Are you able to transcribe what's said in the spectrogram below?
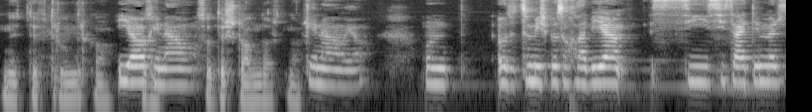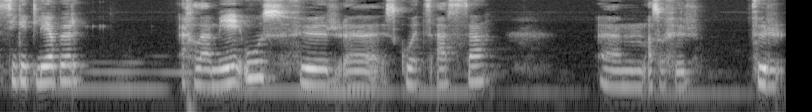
nicht drunter gehen. Ja, also, genau. So der Standard. Noch. Genau, ja. Und, oder zum Beispiel so ein wie, sie, sie sagt immer, sie gibt lieber ein bisschen mehr aus für äh, ein gutes Essen ähm, also für, für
